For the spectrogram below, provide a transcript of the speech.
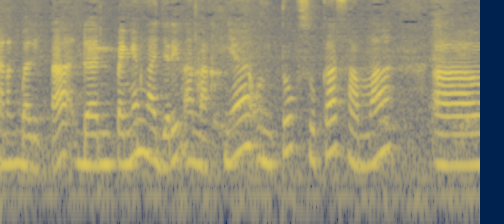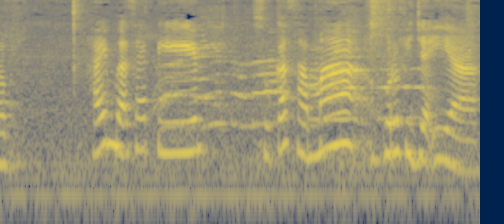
anak balita dan pengen ngajarin anaknya untuk suka sama uh, Hai Mbak Seti suka sama huruf hijaiyah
